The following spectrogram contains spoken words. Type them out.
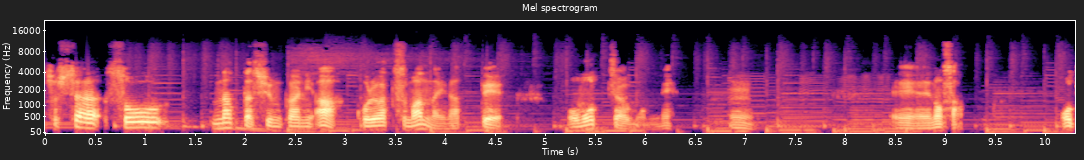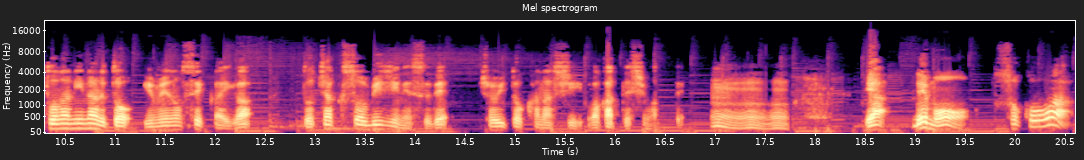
そしたら、そうなった瞬間に、あ、これはつまんないなって思っちゃうもんね。うん。えー、のさん。大人になると夢の世界が土着そビジネスでちょいと悲しい。分かってしまって。うんうんうん。いや、でも、そこは、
